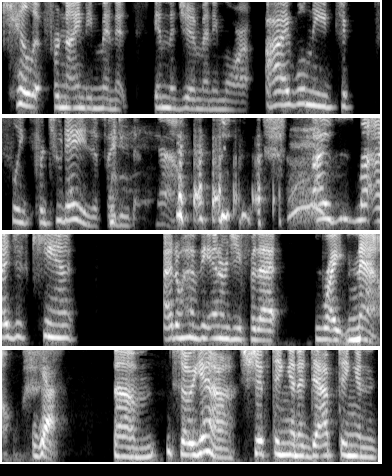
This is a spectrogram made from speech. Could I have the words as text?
kill it for 90 minutes in the gym anymore. I will need to sleep for two days if I do that now. I just I just can't. I don't have the energy for that right now. Yeah. Um, so yeah, shifting and adapting and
